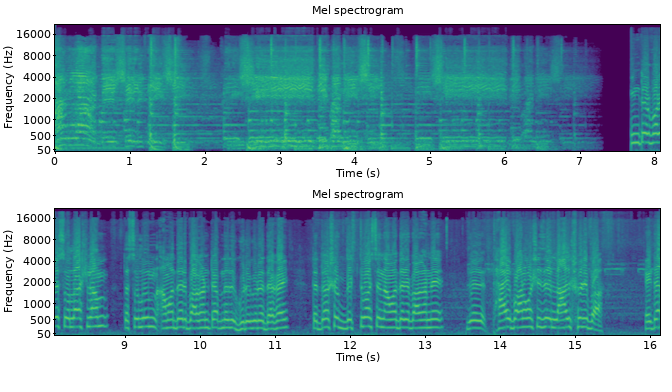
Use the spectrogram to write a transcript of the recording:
বাংলাদেশের কৃষি। কৃষি দিবানিশি কৃষি দিবানিশি পরে চলে আসলাম। তা চলুন আমাদের বাগানটা আপনাদের ঘুরে ঘুরে দেখাই। তা দর্শক, দেখতে পাচ্ছেন আমাদের বাগানে যে থাই বারো মাসে যে লাল শরীফা, এটা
